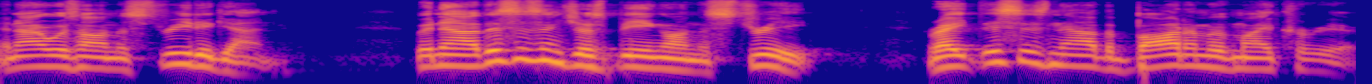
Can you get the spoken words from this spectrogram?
and I was on the street again. But now, this isn't just being on the street, right? This is now the bottom of my career.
